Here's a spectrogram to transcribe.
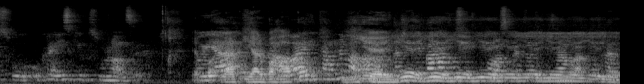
слу- українських служących? Я, Бо ба- я я, я шукала, багато і там нема є, є, є, є, є, є, є, є.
